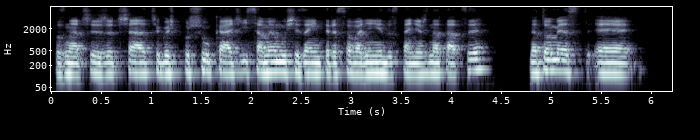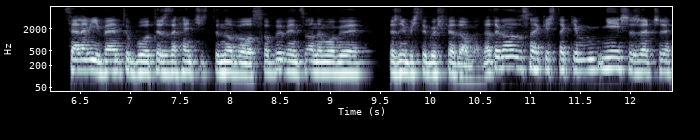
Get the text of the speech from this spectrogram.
to znaczy, że trzeba czegoś poszukać i samemu się zainteresować i nie dostaniesz na tacy. Natomiast e, celem eventu było też zachęcić te nowe osoby, więc one mogły też nie być tego świadome. Dlatego no, to są jakieś takie mniejsze rzeczy.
